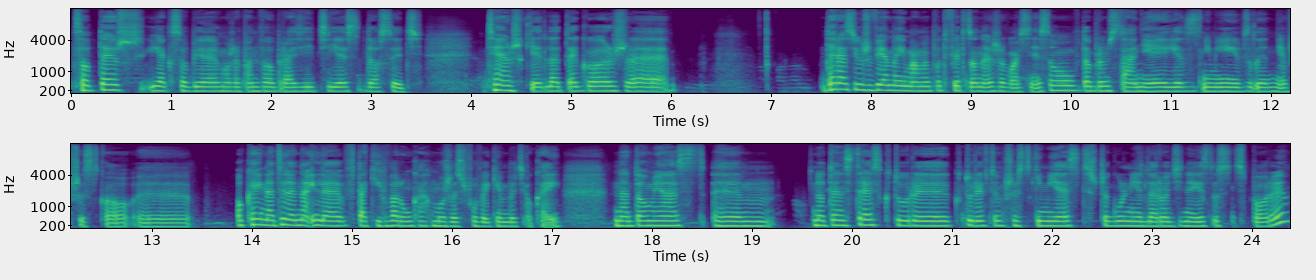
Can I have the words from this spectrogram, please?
Co też, jak sobie może pan wyobrazić, jest dosyć ciężkie, dlatego że Teraz już wiemy i mamy potwierdzone, że właśnie są w dobrym stanie, jest z nimi względnie wszystko yy, ok, na tyle, na ile w takich warunkach może z człowiekiem być ok. Natomiast no ten stres, który, który w tym wszystkim jest, szczególnie dla rodziny, jest dosyć spory.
